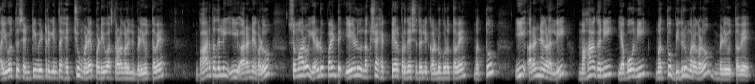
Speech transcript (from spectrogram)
ಐವತ್ತು ಸೆಂಟಿಮೀಟರ್ಗಿಂತ ಹೆಚ್ಚು ಮಳೆ ಪಡೆಯುವ ಸ್ಥಳಗಳಲ್ಲಿ ಬೆಳೆಯುತ್ತವೆ. ಭಾರತದಲ್ಲಿ ಈ ಅರಣ್ಯಗಳು ಸುಮಾರು ಎರಡು ಪಾಯಿಂಟ್ ಏಳು ಲಕ್ಷ ಹೆಕ್ಟೇರ್ ಪ್ರದೇಶದಲ್ಲಿ ಕಂಡುಬರುತ್ತವೆ ಮತ್ತು ಈ ಅರಣ್ಯಗಳಲ್ಲಿ ಮಹಾಗನಿ, ಯಬೋನಿ ಮತ್ತು ಬಿದಿರು ಮರಗಳು ಬೆಳೆಯುತ್ತವೆ.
